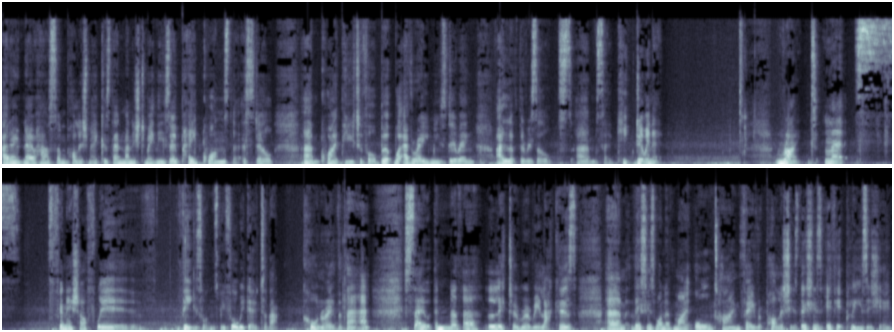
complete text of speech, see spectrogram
I don't know how some polish makers then manage to make these opaque ones that are still um, quite beautiful. But whatever Amy's doing, I love the results, um, so keep doing it. Right, let's finish off with these ones before we go to that corner over there. So another literary lacquers. Um, this is one of my all-time favourite polishes. This is If It Pleases You.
